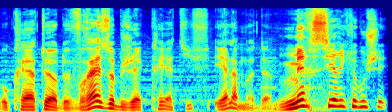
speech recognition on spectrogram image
aux créateurs de vrais objets créatifs et à la mode. Merci Eric Le Boucher.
